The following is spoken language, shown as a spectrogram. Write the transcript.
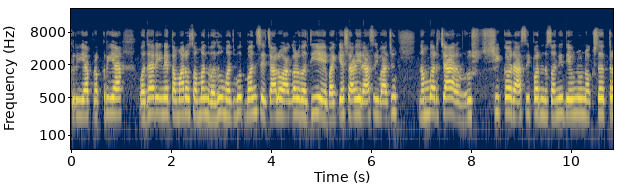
ક્રિયા પ્રક્રિયા વધારીને તમારો સંબંધ વધુ મજબૂત બનશે. ચાલો આગળ વધીએ. ભાગ્યશાળી રાશિ બાજુ નંબર ચાર, વૃશ્ચિક રાશિ પર શનિદેવનું નક્ષત્ર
